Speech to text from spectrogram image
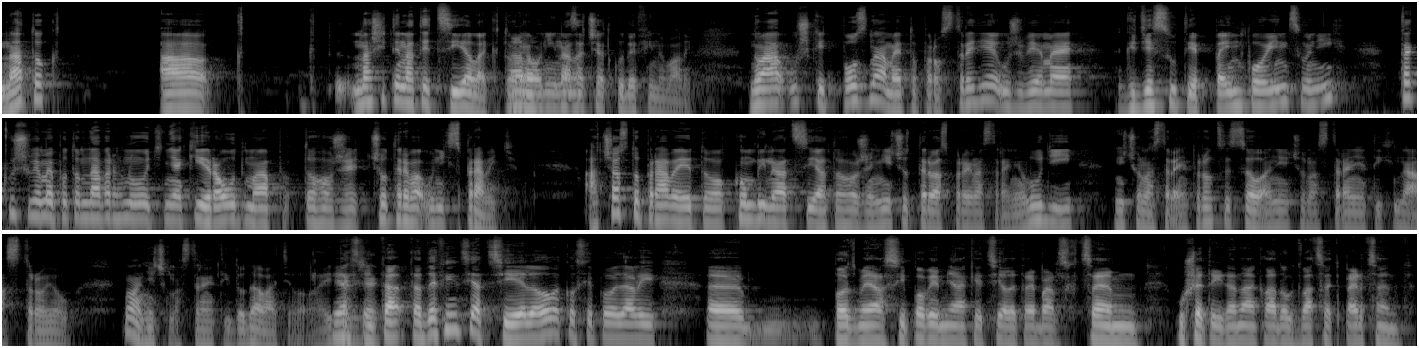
na to, a, našité na tie ciele, ktoré ano, oni ano. na začiatku definovali. No a už keď poznáme to prostredie, už vieme, kde sú tie pain points u nich, tak už vieme potom navrhnúť nejaký roadmap toho, že čo treba u nich spraviť. A často práve je to kombinácia toho, že niečo treba spraviť na strane ľudí, niečo na strane procesov a niečo na strane tých nástrojov. No a niečo na strane tých dodávateľov. Hej. Jasne, Takže... tá, tá definícia cieľov, ako ste povedali, e, povedzme, ja si poviem nejaké ciele, treba chcem ušetriť na nákladoch 20 e,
